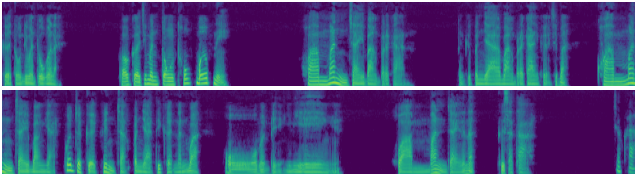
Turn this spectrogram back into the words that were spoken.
เกิดตรงที่มันทุกข์กันแหละ พอเกิดที่มันตรงทุกข์ปุ๊บนี่ ความมั่นใจบางประการนั่นคือปัญญาบางประการเกิดใช่ปะความมั่นใจบางอย่างก็จะเกิดขึ้นจากปัญญาที่เกิดนั้นว่า โอ้มันเป็นอย่างนี้เอง ความมั่นใจนั่นแหะคือศรัทธาเจ้าค่ะ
